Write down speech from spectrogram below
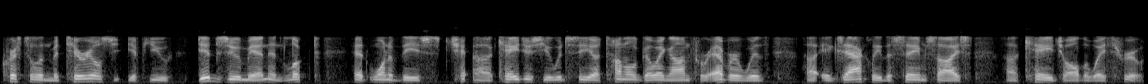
crystalline materials. If you did zoom in and looked at one of these ch- uh, cages, you would see a tunnel going on forever with uh, exactly the same size uh, cage all the way through.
